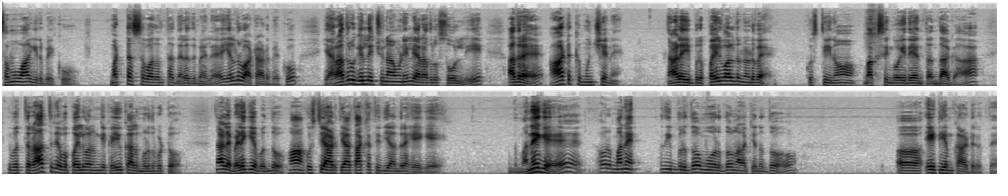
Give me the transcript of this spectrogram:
ಸಮವಾಗಿರಬೇಕು. ಮಟ್ಟಸ್ಥವಾದಂಥ ನೆಲದ ಮೇಲೆ ಎಲ್ಲರೂ ಆಟ ಆಡಬೇಕು. ಯಾರಾದರೂ ಗೆಲ್ಲಿ ಚುನಾವಣೆಯಲ್ಲಿ ಯಾರಾದರೂ ಸೋಲ್ಲಿ, ಆದರೆ ಆಟಕ್ಕೆ ಮುಂಚೆನೇ ನಾಳೆ ಇಬ್ಬರು ಪೈಲ್ವಾಲ್ರ ನಡುವೆ ಕುಸ್ತಿನೋ, ಬಾಕ್ಸಿಂಗೋ ಇದೆ ಅಂತ ಅಂದಾಗ ಇವತ್ತು ರಾತ್ರಿ ಒಬ್ಬ ಪೈಲ್ವಾನ್ಗೆ ಕೈ ಕಾಲು ಮುರಿದುಬಿಟ್ಟು ನಾಳೆ ಬೆಳಗ್ಗೆ ಬಂದು, ಹಾಂ, ಕುಸ್ತಿ ಆಡ್ತೀಯಾ, ತಾಕತ್ತಿದೆಯಾ? ಅಂದರೆ ಹೇಗೆ? ಒಂದು ಮನೆಗೆ ಅವರ ಮನೆ ಒಂದು ಇಬ್ಬರದ್ದೋ ಮೂರದ್ದೋ ನಾಲ್ಕು ಜನದ್ದು ಎ ಟಿ ಎಂ ಕಾರ್ಡ್ ಇರುತ್ತೆ.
